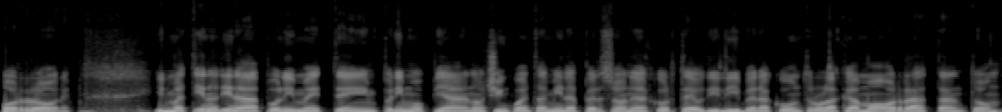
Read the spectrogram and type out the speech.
orrore. Il mattino di Napoli mette in primo piano 50.000 persone al corteo di Libera contro la Camorra, tanto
